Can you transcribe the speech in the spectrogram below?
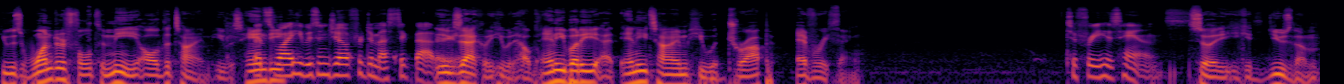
He was wonderful to me all the time. He was handy. That's why he was in jail for domestic battery. Exactly. He would help anybody at any time. He would drop everything To free his hands so that he could use them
